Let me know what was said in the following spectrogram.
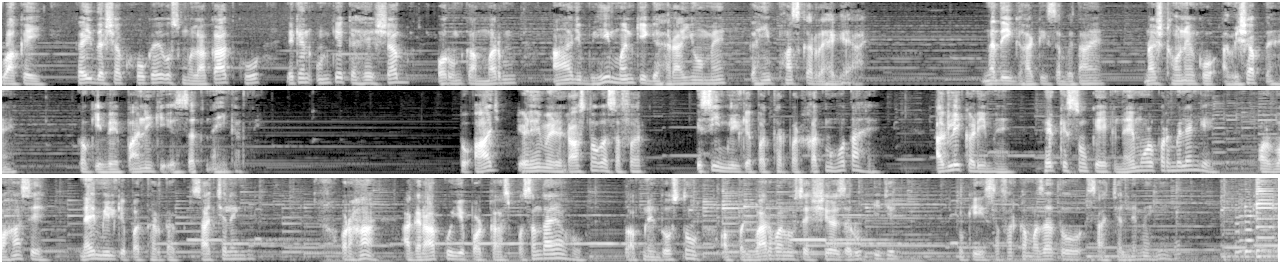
वाकई, कई दशक हो गए उस मुलाकात को, लेकिन उनके कहे शब्द और उनका मर्म आज भी मन की गहराइयों में कहीं फंस कर रह गया है। नदी घाटी सभ्यताएँ नष्ट होने को अभिशप्त हैं, क्योंकि वे पानी की इज़्ज़त नहीं करती। तो आज टेढ़े मेढ़े रास्तों का सफ़र इसी मील के पत्थर पर खत्म होता है। अगली कड़ी में फिर किस्सों के एक नए मोड़ पर मिलेंगे और वहाँ से नए मील के पत्थर तक साथ चलेंगे। और हाँ अगर आपको ये पॉडकास्ट पसंद आया हो तो अपने दोस्तों और परिवार वालों से शेयर ज़रूर कीजिए, क्योंकि तो सफ़र का मज़ा तो साथ चलने में ही है।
